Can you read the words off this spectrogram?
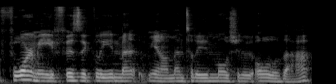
for me physically and men- you know mentally, emotionally, all of that,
